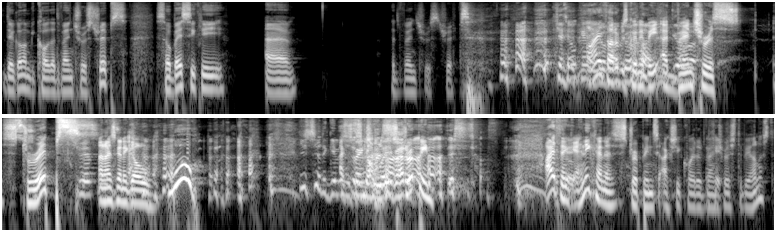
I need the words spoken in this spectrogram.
They're gonna be called adventurous trips. So basically, um, adventurous trips. okay. I thought it was going to be adventurous strips, Strips. and I was going to go, woo, You should have given adventurous stripping. this I think Okay. any kind of stripping's actually quite adventurous, to be honest.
